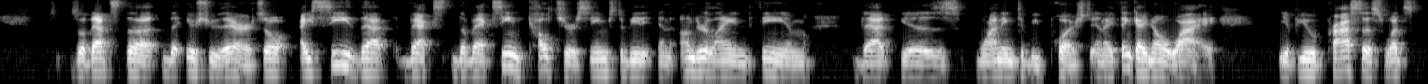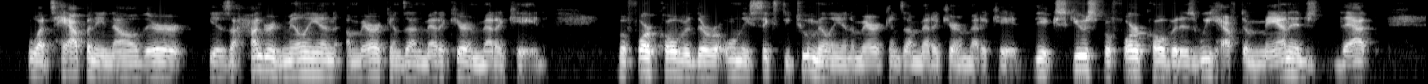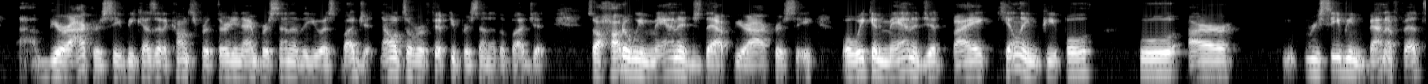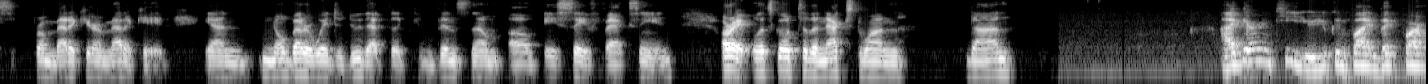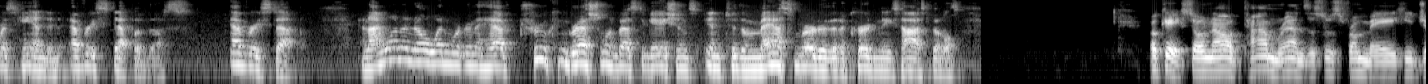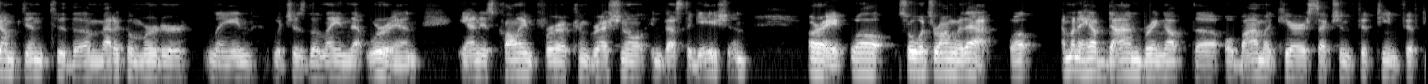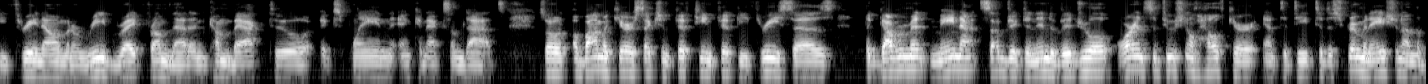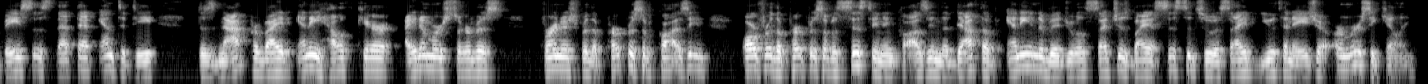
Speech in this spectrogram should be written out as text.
So that's the the issue there. So I see that vac- the vaccine culture seems to be an underlying theme that is wanting to be pushed, and I think I know why. If you process what's what's happening now, there is 100 million Americans on Medicare and Medicaid before COVID, there were only 62 million Americans on Medicare and Medicaid. The excuse before COVID is we have to manage that uh, bureaucracy because it accounts for 39% of the US budget. Now it's over 50% of the budget. So, how do we manage that bureaucracy? Well, we can manage it by killing people who are receiving benefits from Medicare and Medicaid. And no better way to do that than convince them of a safe vaccine. All right, let's go to the next one, Don. I guarantee you, you can find Big Pharma's hand in every step of this. Every step. And I want to know when we're going to have true congressional investigations into the mass murder that occurred in these hospitals. Okay, so now Tom Renz, this was from May. He jumped into the medical murder lane, which is the lane that we're in, and is calling for a congressional investigation. All right. Well, so what's wrong with that? Well, I'm going to have Don bring up the Obamacare section 1553. Now I'm going to read right from that and come back to explain and connect some dots. So, Obamacare section 1553 says the government may not subject an individual or institutional healthcare entity to discrimination on the basis that that entity does not provide any healthcare item or service furnished for the purpose of causing or for the purpose of assisting in causing the death of any individual, such as by assisted suicide, euthanasia, or mercy killing.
